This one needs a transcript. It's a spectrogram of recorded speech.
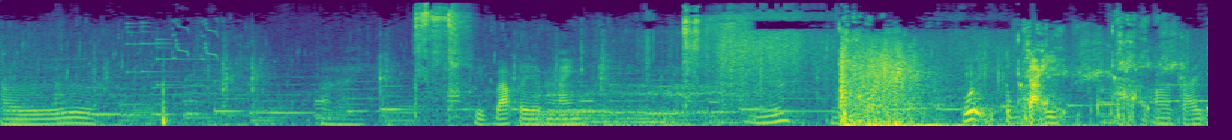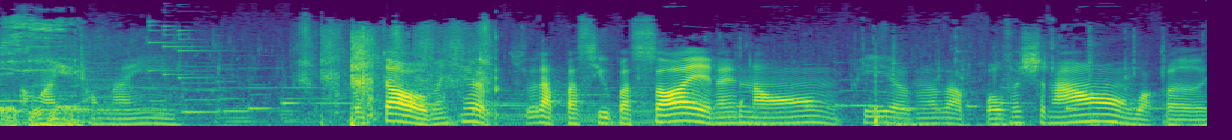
เอออะไรติดบั๊กเลยยังไงอืมอุ้ยตกใจเอาใจเอาไงเอาไงแต่เจ้าไม่ใช่แบบระดับปลาซิวปลาสร้อยนะน้อง พี่ระดับโปรเฟชชั่นอลบอกเลย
